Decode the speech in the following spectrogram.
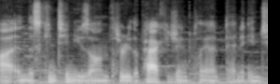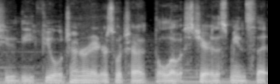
Uh, and this continues on through the packaging plant and into the fuel generators, which are at the lowest tier. This means that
